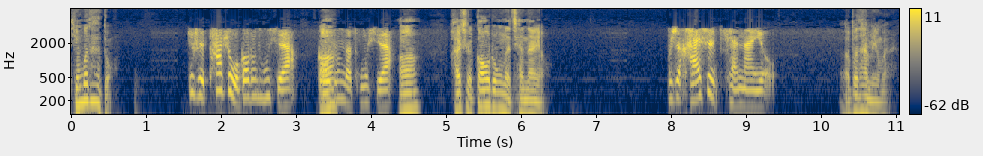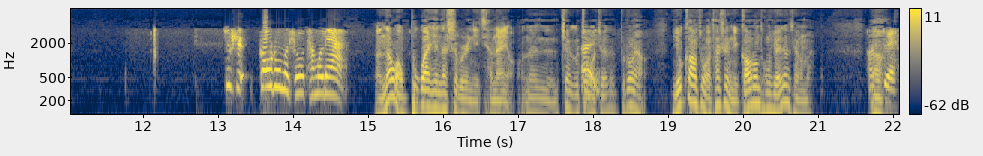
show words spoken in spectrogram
听不太懂。就是他是我高中同学，高中的同学啊，还是高中的前男友？不是，还是前男友。呃，不太明白。就是高中的时候谈过恋爱。啊，那我不关心他是不是你前男友，那这个这我觉得不重要，你就告诉我他是你高中同学就行了。呗。啊，对，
